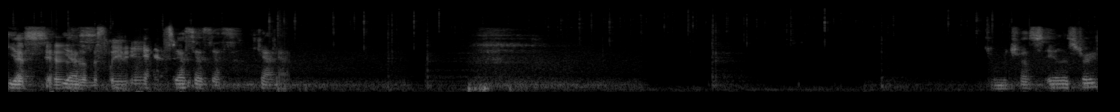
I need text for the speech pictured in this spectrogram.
Yes, it is a yes, misleading answer. yes, yes, yes. You can. Can we trust Eilistraee?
